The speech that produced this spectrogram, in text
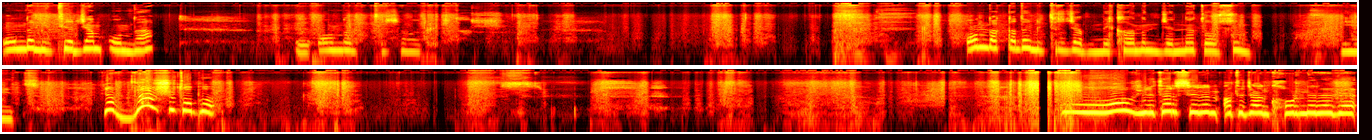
onda bitireceğim onda. E, onda bitireceğim arkadaşlar. On dakikada bitireceğim. Mekanın cennet olsun. Yiğit. Ya ver şu topu. Oh yeter senin atacağın kornere de.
